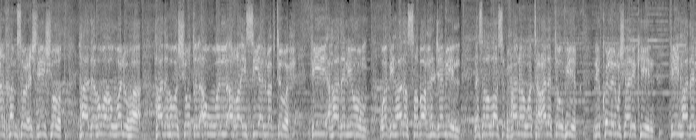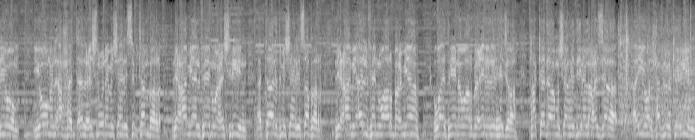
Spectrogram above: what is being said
عن 25 شوط. هذا هو أولها. هذا هو الشوط الأول الرئيسي المفتوح في هذا اليوم وفي هذا الصباح الجميل. نسأل الله سبحانه وتعالى التوفيق لكل المشاركين. في هذا اليوم يوم الأحد العشرون من شهر سبتمبر لعام 2020 الثالث من شهر صفر لعام 1442 للهجرة. هكذا مشاهدينا الأعزاء أيها الحفل الكريم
